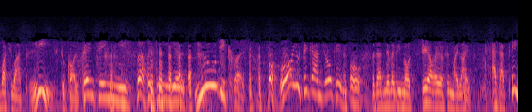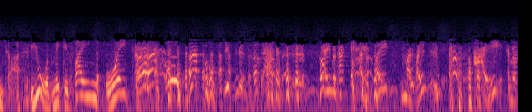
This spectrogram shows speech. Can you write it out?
what you are pleased to call painting, is perfectly uh, ludicrous. Oh, oh, you think I'm joking? Oh, but I've never been more serious in my life. As a painter, you would make a fine waiter. I'm afraid, my friend, I am a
